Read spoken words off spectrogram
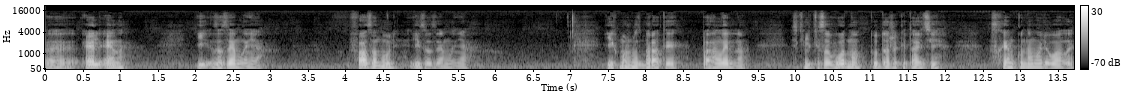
Е, LN і заземлення. Фаза 0 і заземлення. Їх можна збирати паралельно скільки завгодно. Тут навіть китайці схемку намалювали.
